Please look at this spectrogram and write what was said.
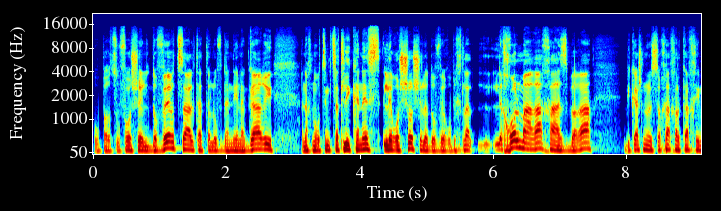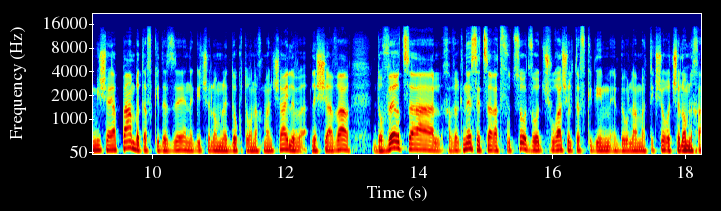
הוא פרצופו של דובר צה"ל, תת-אלוף דניאל הגרי. אנחנו רוצים קצת להיכנס לראשו של הדובר, ובכלל, לכל מערך ההסברה. ביקשנו לשוחח על כך עם מי שהיה פעם בתפקיד הזה, נגיד שלום לדוקטור נחמן שי, לשעבר דובר צה"ל, חבר כנסת, שר התפוצות ועוד שורה של תפקידים בעולם התקשורת. שלום לך.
